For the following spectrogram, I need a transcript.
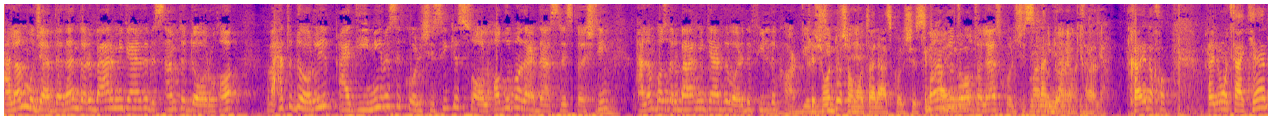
الان مجددا داره برمیگرده به سمت داروها و حتی داروی قدیمی مثل کلشیسین که سالها بود ما در دسترس داشتیم الان باز داره برمیگرده وارد field کاردیولوژی که شما دو تا مطالعه از کلشیسین من دو تا مطالعه از کلشیسین رو دارم که بگم خیلی خوب. خیلی متشکرم.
